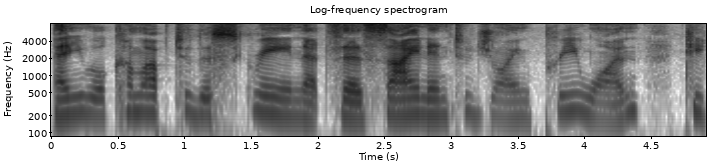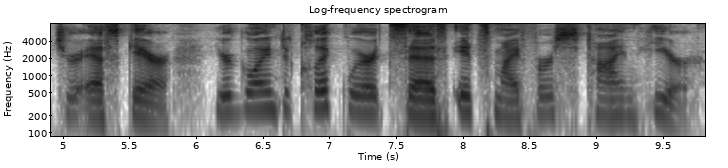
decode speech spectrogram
and you will come up to the screen that says sign in to join Pre-1 Teacher S. Gare. You're going to click where it says it's my first time here.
